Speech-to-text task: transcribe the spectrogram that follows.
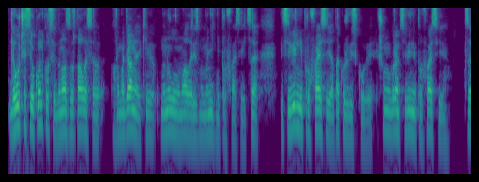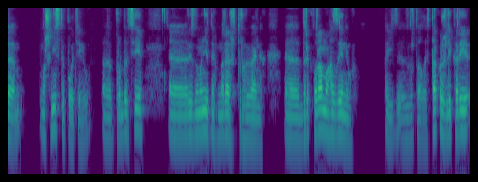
Для участі у конкурсі до нас зверталися громадяни, які в минулому мали різноманітні професії. Це і цивільні професії, а також військові. Якщо ми беремо цивільні професії, це машиністи потягів, продавці е, різноманітних мереж торговельних, е, директора магазинів е, звертались, також лікарі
